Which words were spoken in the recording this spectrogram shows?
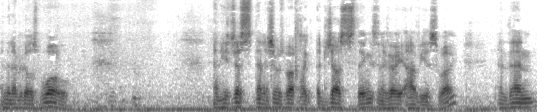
And then everybody goes, "Whoa!" And he just then Hashem like adjusts things in a very obvious way, and then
